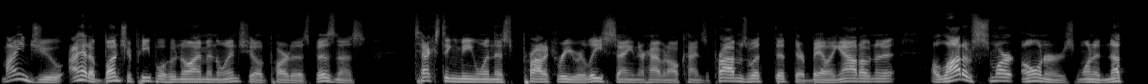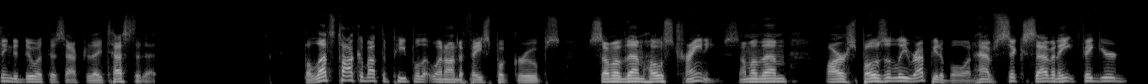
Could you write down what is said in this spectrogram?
mind you, I had a bunch of people who know I'm in the windshield part of this business texting me when this product re-released saying they're having all kinds of problems with it they're bailing out on it. A lot of smart owners wanted nothing to do with this after they tested it. But let's talk about the people that went onto facebook groups. Some of them host trainings. Some of them are supposedly reputable and have six seven eight figured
